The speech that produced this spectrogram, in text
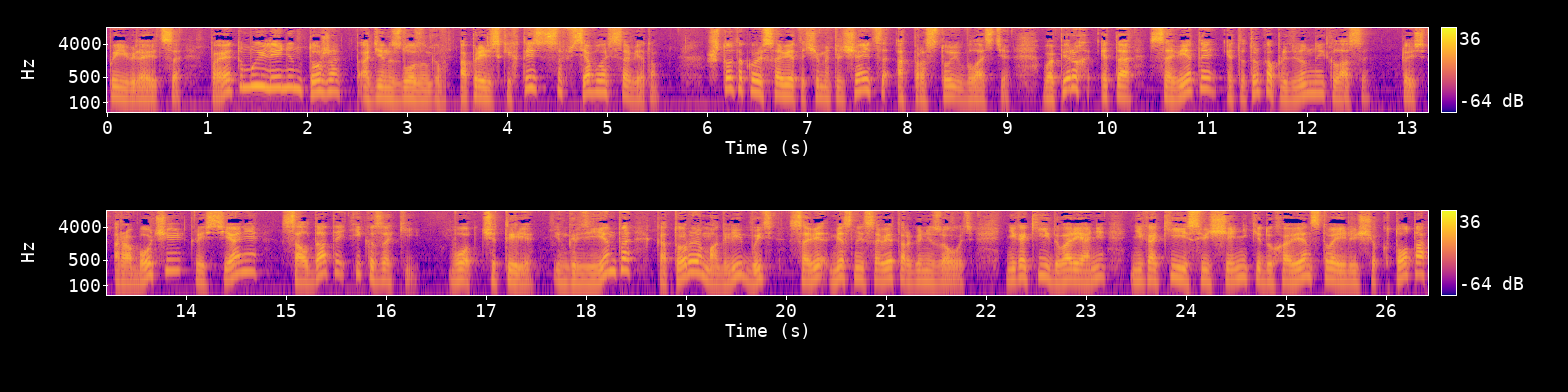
появляются. Поэтому и Ленин тоже один из лозунгов апрельских тезисов «Вся власть Советом». Что такое советы, чем отличается от простой власти? Во-первых, это советы, это только определенные классы, то есть рабочие, крестьяне, солдаты и казаки – вот четыре ингредиента, которые могли быть совет, местные советы организовывать. Никакие дворяне, никакие священники, духовенство или еще кто-то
